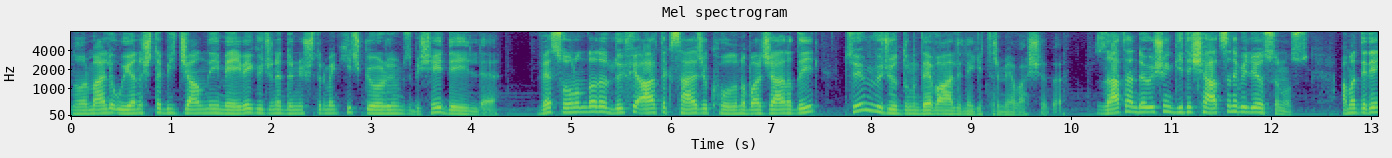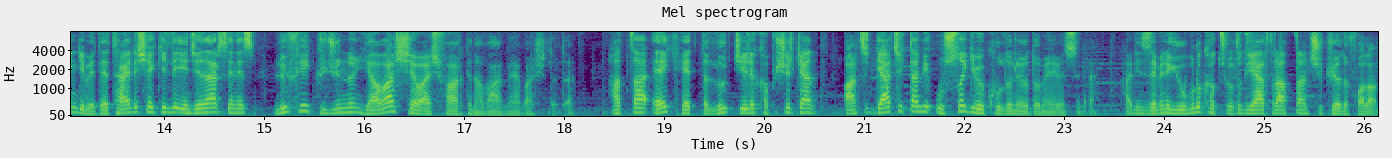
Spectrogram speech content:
Normalde uyanışta bir canlıyı meyve gücüne dönüştürmek hiç gördüğümüz bir şey değildi. Ve sonunda da Luffy artık sadece kolunu bacağını değil tüm vücudunu dev haline getirmeye başladı. Zaten dövüşün gidişatını biliyorsunuz. Ama dediğim gibi detaylı şekilde incelerseniz Luffy gücünün yavaş yavaş farkına varmaya başladı. Hatta Egghead ile Lucci ile kapışırken artık gerçekten bir usta gibi kullanıyordu meyvesini. Hani zemine yumruk atıyordu diğer taraftan çıkıyordu falan.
